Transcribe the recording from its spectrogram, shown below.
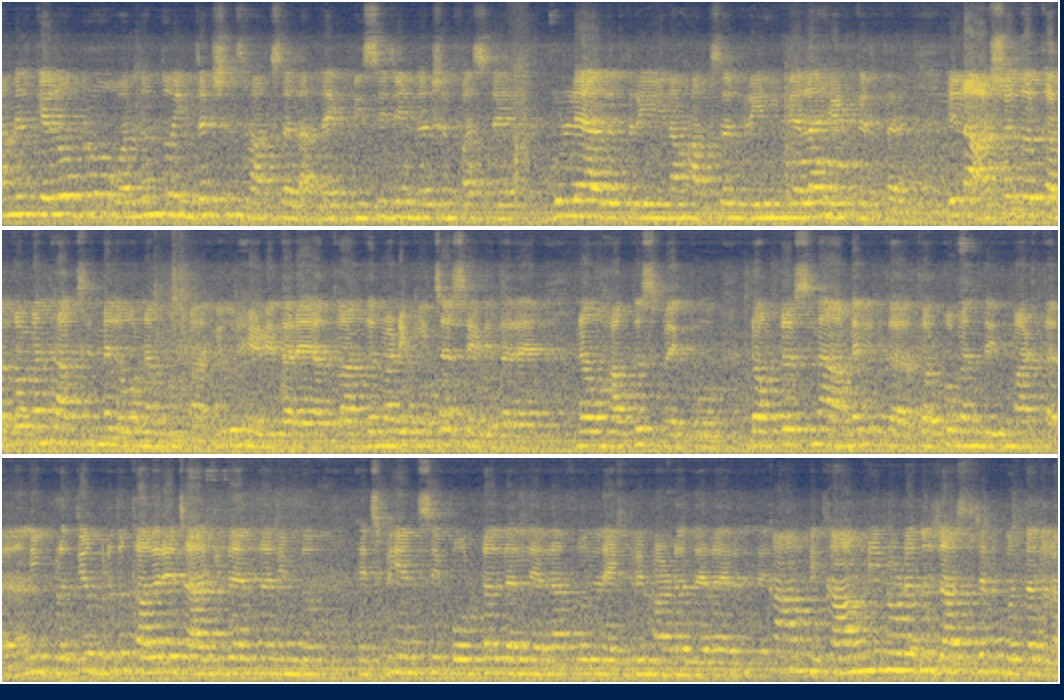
ಆಮೇಲೆ ಕೆಲವೊಬ್ರು ಒಂದೊಂದು ಇಂಜೆಕ್ಷನ್ಸ್ ಹಾಕ್ಸಲ್ಲ. Like B C G injection ಫಸ್ಟೇ ಗುಳ್ಳೆ ಆಗುತ್ತೆ ನಾವು ಹಾಕ್ಸಲ್ರಿ ಹಿಂಗೆಲ್ಲ ಹೇಳ್ತಿರ್ತಾರೆ. ಇಲ್ಲ ಆಶಾದವ್ರು ಕರ್ಕೊಂಬಂದು ಹಾಕ್ಸಿದ್ಮೇಲೆ, ಓ, ನಮ್ಗೆ ಇವ್ರು ಹೇಳಿದ್ದಾರೆ, ಅಥವಾ ಅಂಗನವಾಡಿ ಟೀಚರ್ಸ್ ಹೇಳಿದ್ದಾರೆ, ನಾವು ಹಾಕಿಸ್ಬೇಕು. ಡಾಕ್ಟರ್ಸ್ನ ಆಮೇಲೆ ಕ- ಕರ್ಕೊಂಬಂದು ಇದು ಮಾಡ್ತಾರೆ. ನೀವು ಪ್ರತಿಯೊಬ್ಬರದ್ದು ಕವರೇಜ್ ಆಗಿದೆ ಅಂತ ನಿಮ್ಮದು ಎಚ್ ಬಿ ಎನ್ ಸಿ ಪೋರ್ಟಲಲ್ಲಿ ಎಲ್ಲ ಫುಲ್ ಎಂಟ್ರಿ ಮಾಡೋದೆಲ್ಲ ಇರುತ್ತೆ. ಕಾಮ್ನಿ ಕಾಮಿಡಿ ನೋಡೋದು ಜಾಸ್ತಿ ಜನಕ್ಕೆ ಗೊತ್ತಾಗಲ್ಲ.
